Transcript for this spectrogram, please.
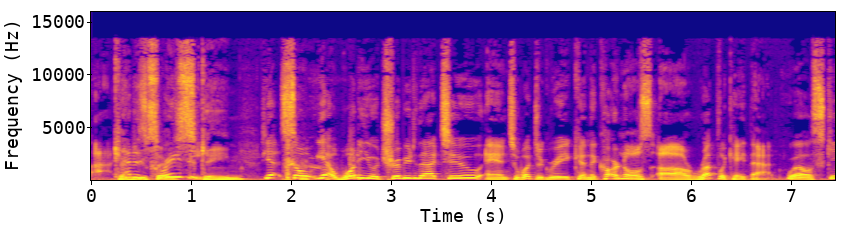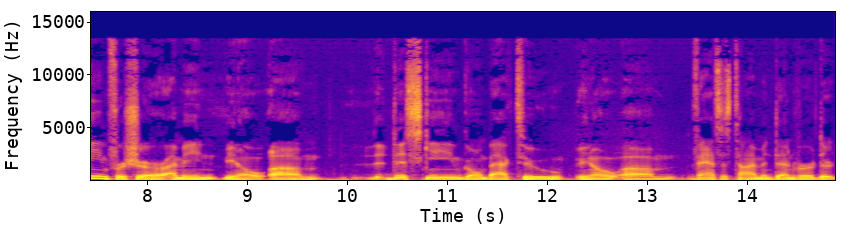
Uh, Can that you say crazy. scheme? Yeah. So, yeah, what do you attribute that to, and to what degree can the Cardinals uh, replicate that? Well, scheme for sure. I mean, you know, um, th- this scheme going back to you know um, Vance's time in Denver. There,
